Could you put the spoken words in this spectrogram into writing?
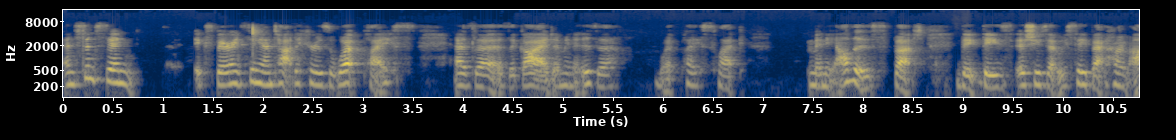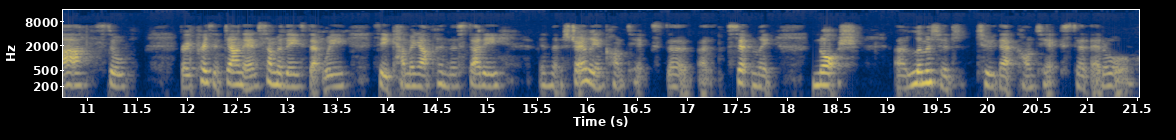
And since then, experiencing Antarctica as a workplace, as a, as a guide, I mean, it is a workplace like many others, but the, these issues that we see back home are still very present down there. And some of these that we see coming up in the study in the Australian context are, are certainly not uh, limited to that context at, at, all.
